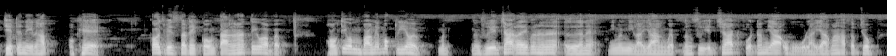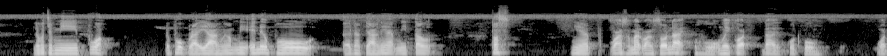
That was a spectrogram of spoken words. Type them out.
1.7นั่นเองนะครับ โอเค ก็จะเป็นสเต็กของต่างนะที่ว่าแบบ ของที่มันบางในบล็อกเดียแบบมันหนังสือเอ็นชาร์อะไรพวกนั้นเออเนี่ยนี่มันมีหลายอย่างแบบหนังสือเอ็นชาร์กดน้ำยาโอ้โหหลายอย่างมากครับท่านผู้ชม แล้วก็จะมีพวกไอ้พวกหลายอย่างนะครับมีเอเนอร์โพอะไรต่างอย่างเนี่ยมีเตาทอสเนี่ยครับวางสามารถวางซ้อนได้โอ้โหไม่กดได้โคตรโกงวัด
